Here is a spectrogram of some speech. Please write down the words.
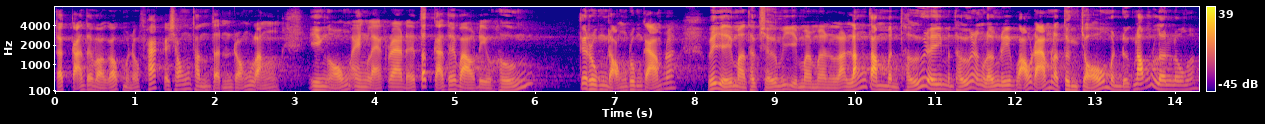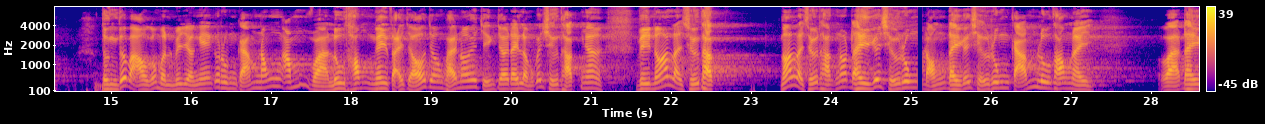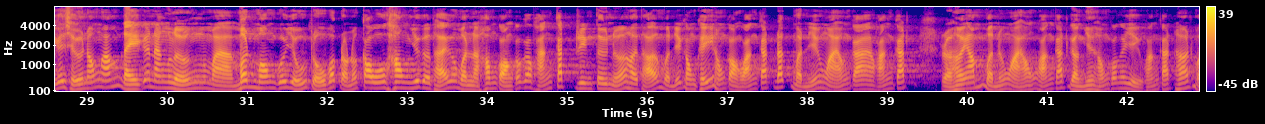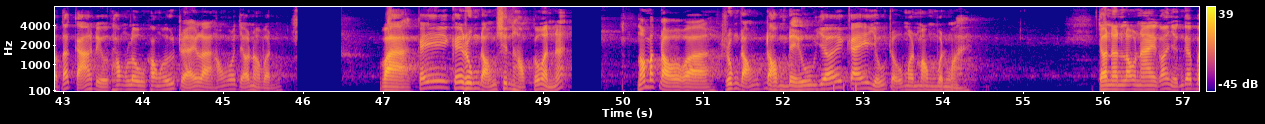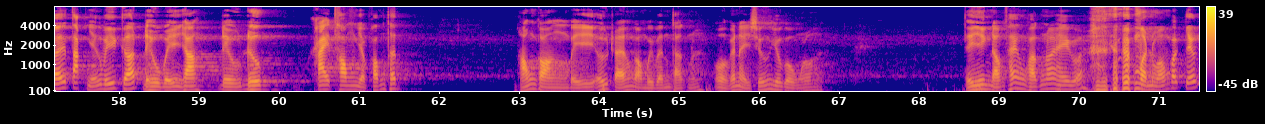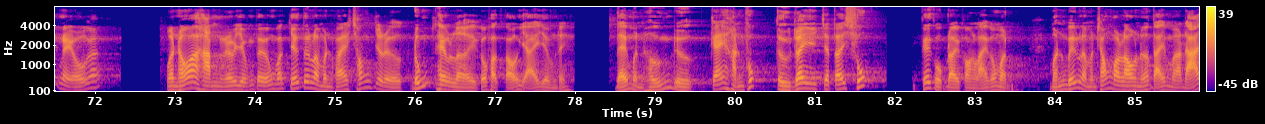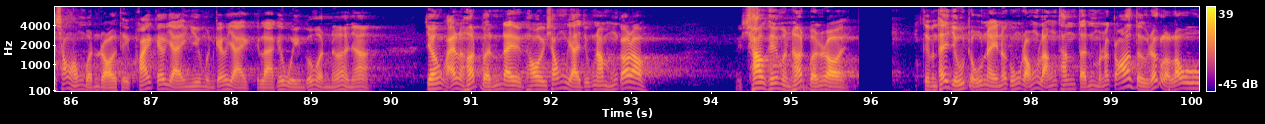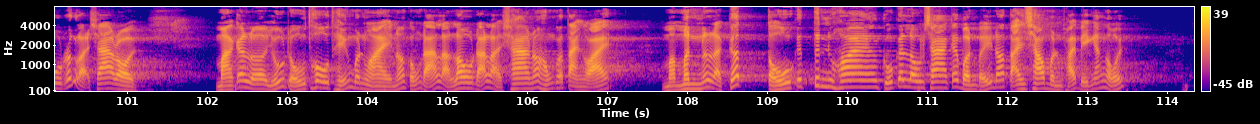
tất cả tế bào gốc mình nó phát cái sóng thanh tịnh, rỗng lặng, yên ổn, an lạc ra để tất cả tế bào đều hưởng cái rung động, rung cảm đó. Ví dụ mà thực sự ví dụ mà mình lắng tâm mình thử đi, mình thử năng lượng đi, bảo đảm là từng chỗ mình được nóng lên luôn á. Từng tế bào của mình bây giờ nghe có rung cảm nóng ấm và lưu thông ngay tại chỗ chứ không phải nói cái chuyện chơi. Đây là một cái sự thật nha. Vì nó là sự thật, nó là sự thật, nó đầy cái sự rung động, đầy cái sự rung cảm lưu thông này và đầy cái sự nóng ấm, đầy cái năng lượng mà mênh mông của vũ trụ bắt đầu nó câu thông với cơ thể của mình là không còn có cái khoảng cách riêng tư nữa. Hơi thở mình với không khí, không còn khoảng cách đất mình với ngoài, không có khoảng cách. Rồi hơi ấm mình ở ngoài, không khoảng cách. Gần như không có cái gì khoảng cách hết, mà tất cả đều thông lưu, không ứ trệ là không có chỗ nào bệnh. Và cái cái rung động sinh học của mình á, nó bắt đầu à, rung động đồng điệu với cái vũ trụ mênh mông bên ngoài cho nên lâu nay có những cái bế tắc, những cái bí kết đều bị sao? Đều được khai thông và phóng thích. Không còn bị ứ trệ, không còn bị bệnh tật nữa. Ồ cái này sướng vô cùng luôn tự nhiên động thấy ông phật nói hay quá. Mình mà không bắt chước này ủa á. Mình không có hành rồi dụng từ không bắt chước, tức là mình phải sống cho được, đúng theo lời của phật tổ dạy giùm đi. Để mình hưởng được cái hạnh phúc từ đây cho tới suốt cái cuộc đời còn lại của mình mình biết là mình sống bao lâu nữa, tại mà đã sống không bệnh rồi thì khoái kéo dài như mình kéo dài là cái quyền của mình nữa rồi nha. Chứ không phải là hết bệnh đây thì thôi, sống vài chục năm không có đâu. Sau khi mình hết bệnh rồi, thì mình thấy vũ trụ này nó cũng rỗng lặng, thanh tịnh, mà nó có từ rất là lâu, rất là xa rồi. Mà cái vũ trụ thô thiển bên ngoài nó cũng đã là lâu, đã là xa, nó không có tàn hoại. Mà mình nó là kết tụ cái tinh hoa của cái lâu xa, cái bền bỉ đó, tại sao mình phải bị ngắn ngủi?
